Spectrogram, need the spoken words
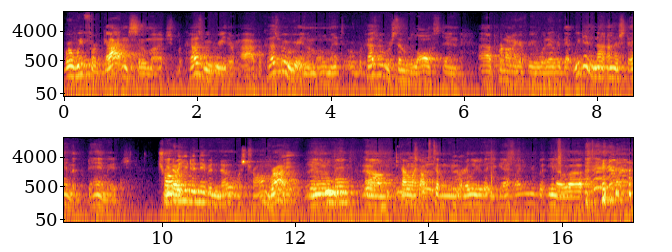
where we've forgotten so much because we were either high, because we were in a moment, or because we were so lost in uh, pornography or whatever that we did not understand the damage. Trauma know, you didn't even know was trauma. Right. You know what I mean? Yeah. Um, kind of like I was telling you earlier that you gaslighting me, but you know. Uh,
